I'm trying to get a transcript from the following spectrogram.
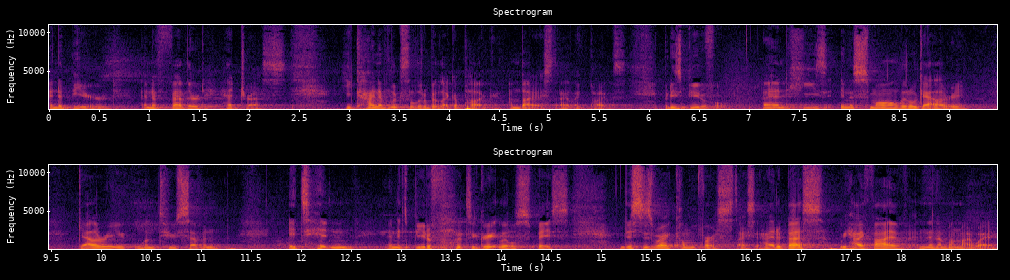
and a beard and a feathered headdress. He kind of looks a little bit like a pug. I'm biased. I like pugs. But he's beautiful. And he's in a small little gallery, Gallery 127. It's hidden and it's beautiful. It's a great little space. This is where I come first. I say hi to Bes, we high five, and then I'm on my way.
